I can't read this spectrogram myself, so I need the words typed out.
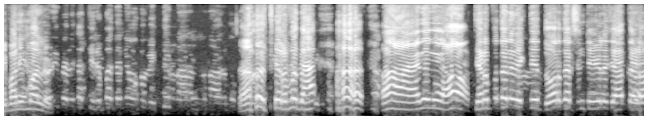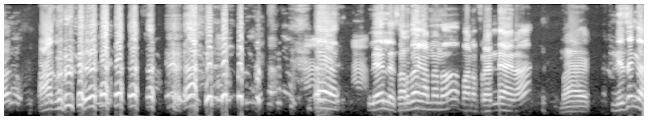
ఈ పనికి మాలు తిరుపతి. అదే తిరుపతి అనే వ్యక్తి దూరదర్శన్ టీవీలో చేస్తాడు. ఆ లేదు లేదు సరదాగా అన్నాను. మన ఫ్రెండ్ ఆయన. మా నిజంగా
